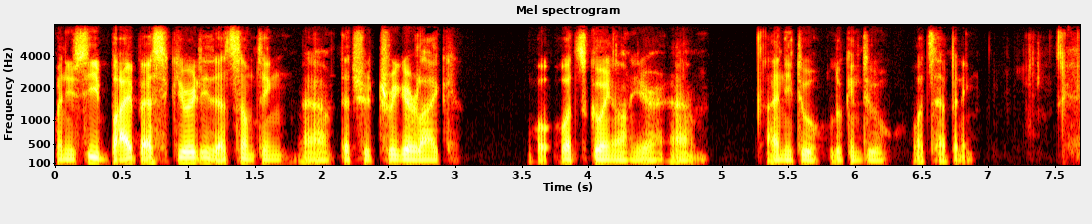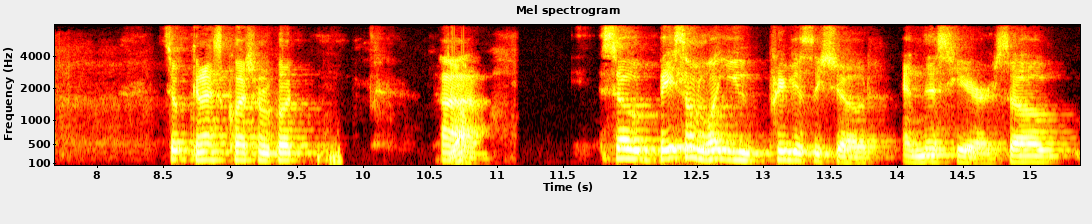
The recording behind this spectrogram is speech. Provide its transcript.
when you see bypass security, that's something uh, that should trigger like, what's going on here? Um, I need to look into what's happening. So can I ask a question real quick? Yeah. So based on what you previously showed and this here, so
